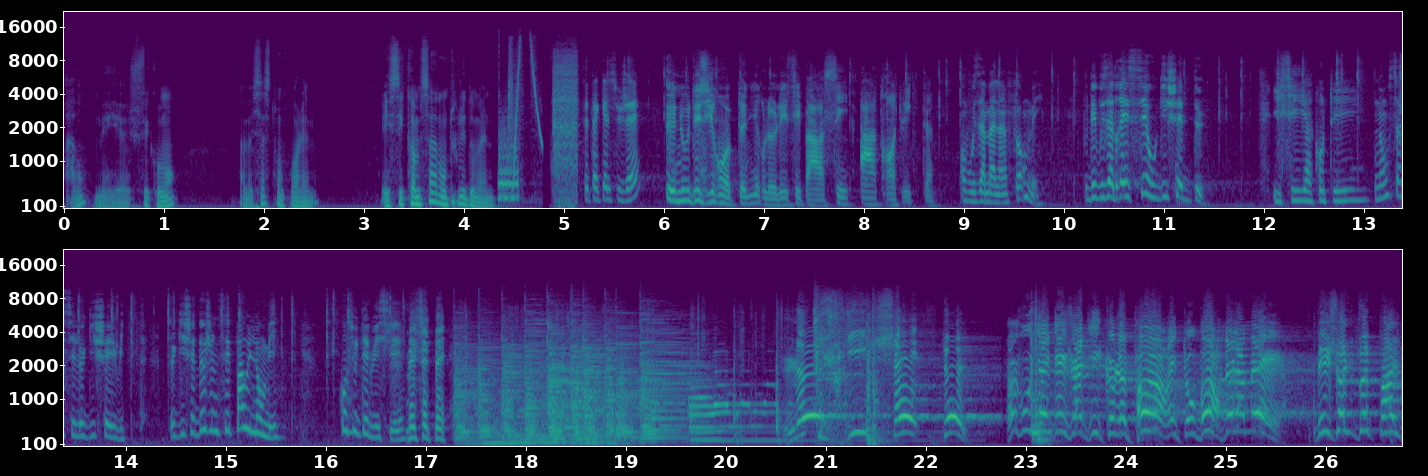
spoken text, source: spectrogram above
Ah bon Mais euh, je fais comment? Ah ben ça, c'est ton problème. Et c'est comme ça dans tous les domaines. C'est à quel sujet? Euh, Nous désirons obtenir le laissez-passer A38. On vous a mal informé. Vous devez vous adresser au guichet 2. Ici, à côté Non, ça c'est le guichet 8. Le guichet 2, je ne sais pas où ils l'ont mis. Consultez l'huissier. Mais cette... Mais... Le guichet 2 Je vous ai déjà dit que le port est au bord de la mer. Mais je ne veux pas le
